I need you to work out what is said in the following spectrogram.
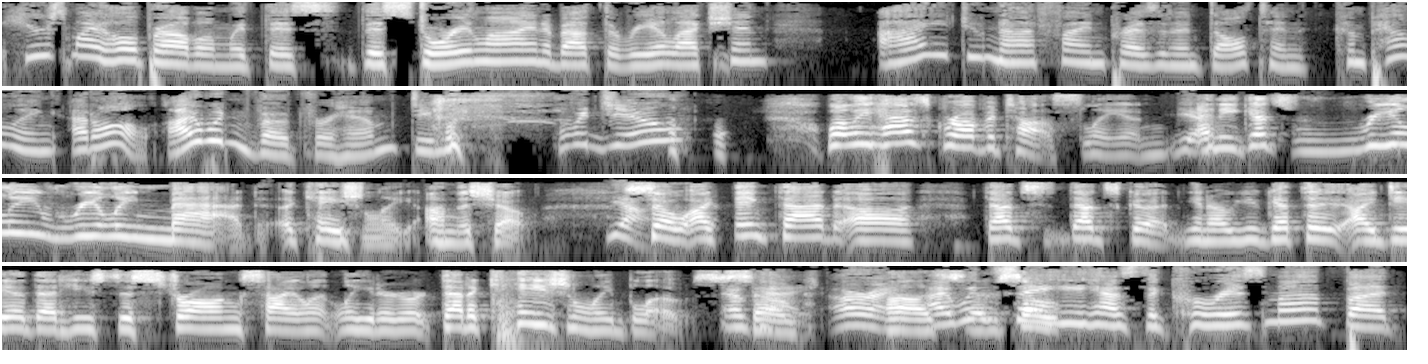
here's my whole problem with this this storyline about the reelection. I do not find President Dalton compelling at all. I wouldn't vote for him. Do you, would you? Well, he has gravitas, Lian, Yeah. and he gets really, really mad occasionally on the show. Yeah. So I think that uh, that's that's good. You know, you get the idea that he's this strong, silent leader that occasionally blows. Okay, So, all right. uh, I so- wouldn't so- say he has the charisma, but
